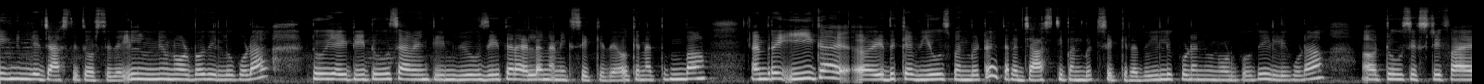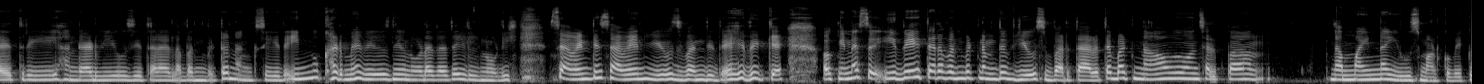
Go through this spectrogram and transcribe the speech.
ಈಗ ನಿಮಗೆ ಜಾಸ್ತಿ ತೋರಿಸಿದೆ. ಇಲ್ಲಿ ನೀವು ನೋಡ್ಬೋದು ಇಲ್ಲೂ ಕೂಡ two eighty two seventeen views ಈ ಥರ ಎಲ್ಲ ನನಗೆ ಸಿಕ್ಕಿದೆ. ಓಕೆನಾ ತುಂಬ ಅಂದರೆ ಈಗ ಇದಕ್ಕೆ ವ್ಯೂಸ್ ಬಂದುಬಿಟ್ಟು ಈ ಥರ ಜಾಸ್ತಿ ಬಂದುಬಿಟ್ಟು ಸಿಕ್ಕಿರೋದು. ಇಲ್ಲಿ ಕೂಡ ನೀವು ನೋಡ್ಬೋದು, ಇಲ್ಲಿ ಕೂಡ two sixty five three hundred views ಈ ಥರ ಎಲ್ಲ ಬಂದುಬಿಟ್ಟು ನಂಗೆ ಸಿಗಿದೆ. ಇನ್ನೂ ಕಡಿಮೆ ವ್ಯೂಸ್ ನೀವು ನೋಡೋದಾದರೆ ಇಲ್ಲಿ ನೋಡಿ ಸೆವೆಂಟಿ ಸೆವೆನ್ ವ್ಯೂಸ್ ಬಂದಿದೆ ಇದಕ್ಕೆ. ಓಕೆನಾ ಸೊ ಇದೇ ಥರ ಬಂದುಬಿಟ್ಟು ನಮ್ಮದು ವ್ಯೂಸ್ ಬರ್ತಾ ಇರುತ್ತೆ. ಬಟ್ ನಾವು ಒಂದು ಸ್ವಲ್ಪ ನಮ್ಮ ಮೈಂಡ್ನ ಯೂಸ್ ಮಾಡ್ಕೋಬೇಕು.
